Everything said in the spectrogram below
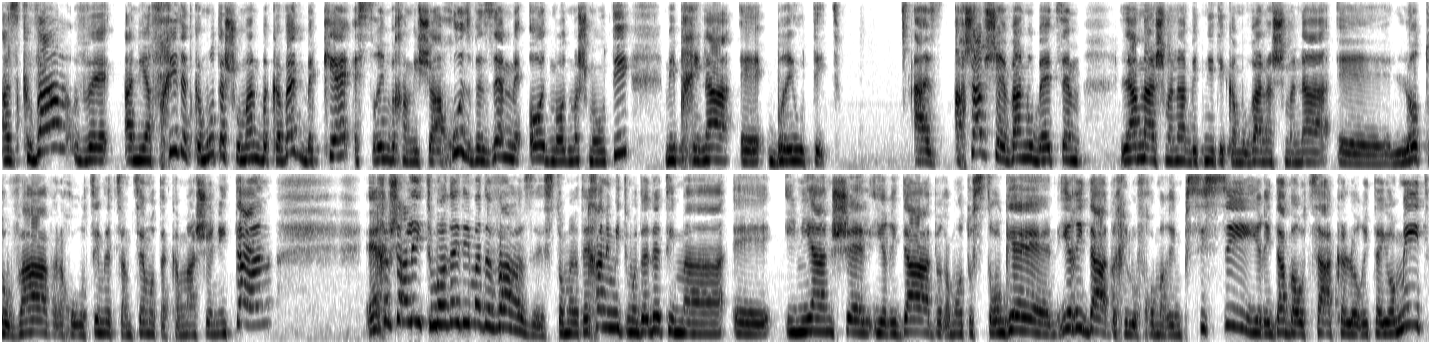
אז כבר, ואני אפחית את כמות השומן בכבד בכ-25 אחוז, וזה מאוד מאוד משמעותי מבחינה אה, בריאותית. אז עכשיו שהבנו בעצם למה השמנה בטנית היא כמובן השמנה אה, לא טובה, ואנחנו רוצים לצמצם אותה כמה שניתן, איך אפשר להתמודד עם הדבר הזה? זאת אומרת, איך אני מתמודדת עם העניין של ירידה ברמות אוסטרוגן, ירידה בחילוף חומרים בסיסי, ירידה בהוצאה הקלורית היומית,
